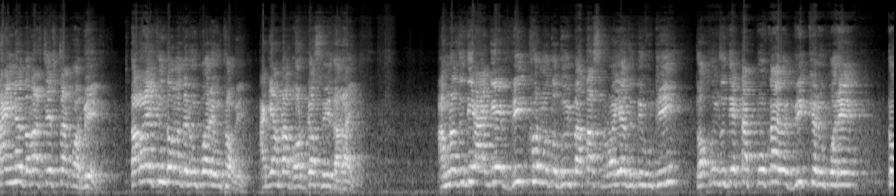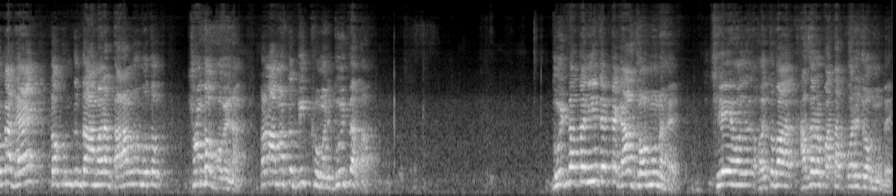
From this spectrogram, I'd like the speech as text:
টাইনে ধরার চেষ্টা করবে, তারাই কিন্তু আমাদের উপরে উঠাবে। আগে আমরা বটগাছ হয়ে দাঁড়াই। আমরা যদি আগে বৃক্ষর মতো দুই পাতা সরাইয়া যদি উঠি, তখন যদি একটা পোকা ওই বৃক্ষের উপরে টোকা দেয়, তখন কিন্তু আমার দাঁড়ানোর মতো সম্ভব হবে না। কারণ আমার তো বৃক্ষ মানে দুই পাতা। দুই পাতা নিয়ে তো একটা গাছ জন্ম নেয় সে হয়- হয়তো বা হাজারো পাতা পরে জন্ম দেয়।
